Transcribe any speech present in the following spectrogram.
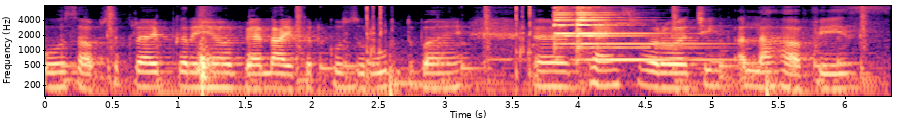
को सब्सक्राइब करें और बेल आइकन को ज़रूर दबाएँ। थैंक्स फॉर वॉचिंग। अल्लाह हाफिज़।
